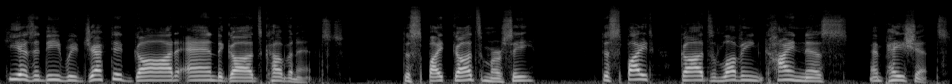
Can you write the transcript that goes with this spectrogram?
He has indeed rejected God and God's covenant. Despite God's mercy, despite God's loving kindness and patience,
